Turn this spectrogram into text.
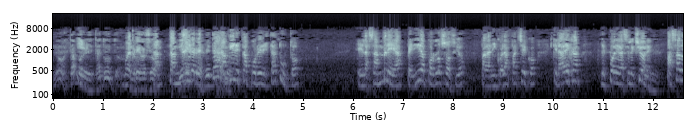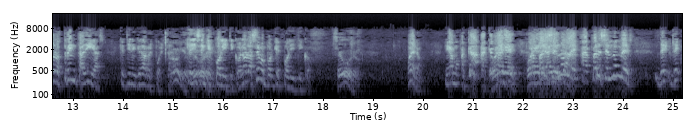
no, está por Y- el estatuto, Bueno, creo yo. tam- y también, hay que respetarlo. también está por el estatuto eh, la asamblea pedida por los socios para Nicolás Pacheco que la dejan después de las elecciones, pasados los 30 días que tienen que dar respuesta, Obvio, que dicen seguro. que es político. No lo hacemos porque es político. Seguro. Bueno, digamos, acá, acá Ponele- aparece, ponele, aparece ahí el nombre, aparece el nombre de, de-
